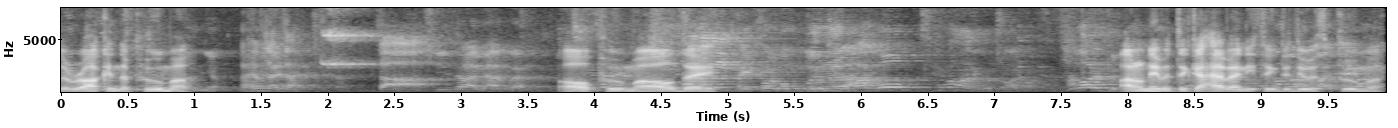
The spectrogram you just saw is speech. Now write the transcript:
The Rock and the Puma. All Puma, all day. I don't even think I have anything to do with Puma.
